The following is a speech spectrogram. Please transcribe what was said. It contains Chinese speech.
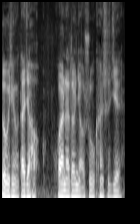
各位听友，大家好，欢迎来到鸟叔看世界。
